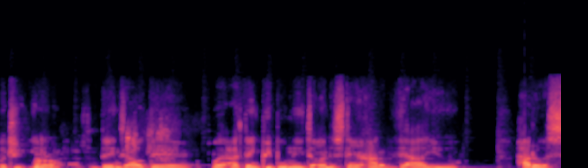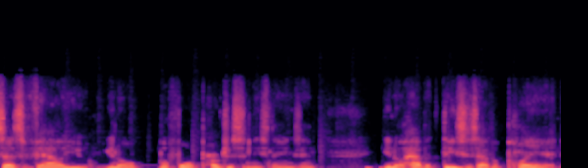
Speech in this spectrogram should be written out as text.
but you, you know, have some things out there. But I think people need to understand how to value, how to assess value. You know, before purchasing these things, and you know, have a thesis, have a plan.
